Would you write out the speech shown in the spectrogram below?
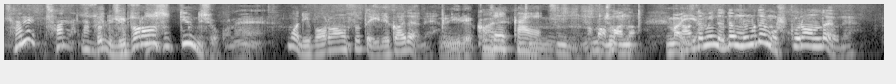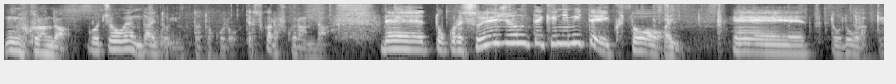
そん、そんな、それリバランスって言うんでしょうかね。まあ、リバランスって入れ替えだよね。入れ替え。入れ替え。うん。まあまあ、な、まあ、なんでもいいんだでも、でも膨らんだよね。うん、膨らんだ。5兆円台と言ったところですから膨らんだ。で、えっと、これ水準的に見ていくと、はい、えっと、どうだっけ？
